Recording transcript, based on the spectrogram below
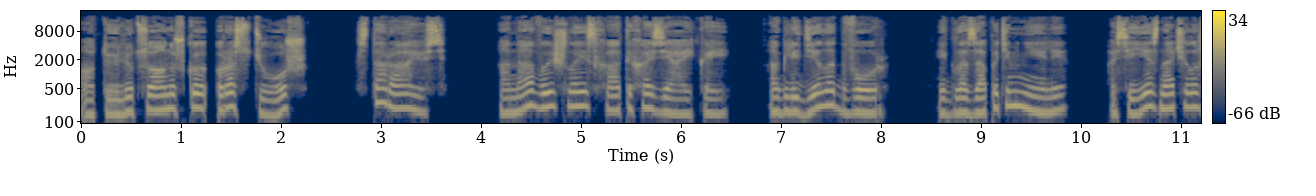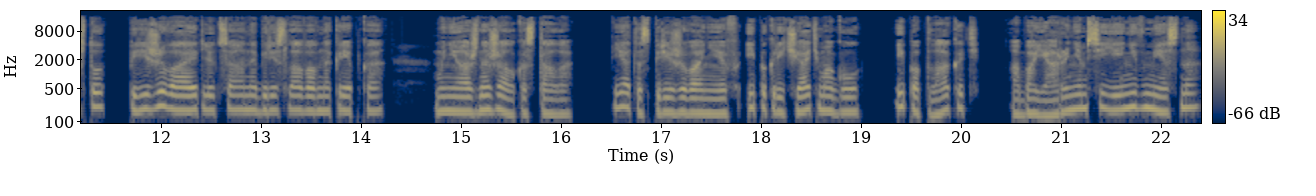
«А ты, Люцианушка, растешь?» «Стараюсь». Она вышла из хаты хозяйкой, оглядела двор, и глаза потемнели, а сие значило, что переживает Люциана Береславовна крепко. Мне аж жалко стало. Я-то с переживаниев и покричать могу, и поплакать, а боярыням сие невместно.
